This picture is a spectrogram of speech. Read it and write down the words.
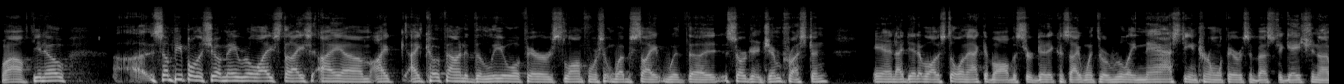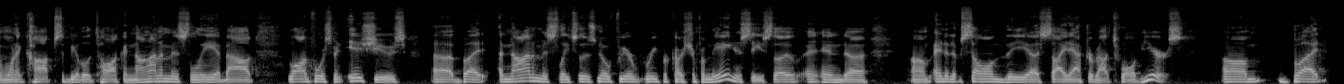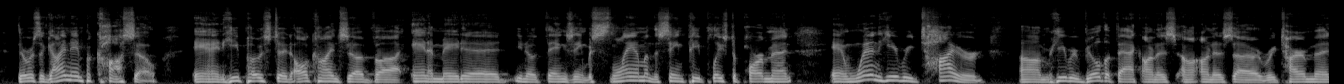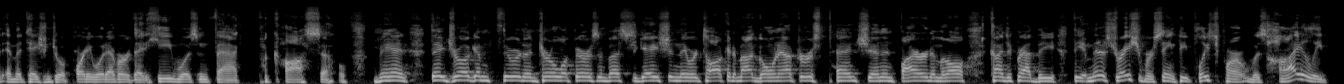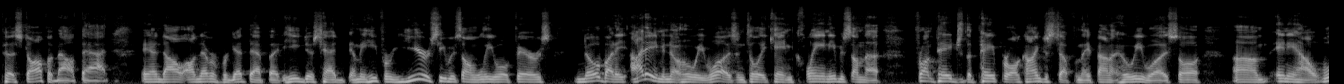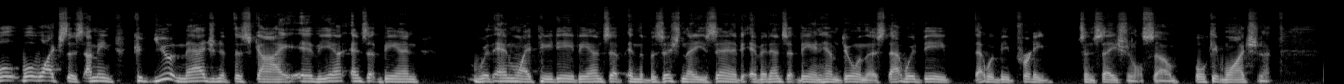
Wow, you know. Uh, some people on the show may realize that I I um I, I co-founded the Leo Affairs law enforcement website with uh, Sergeant Jim Preston, and I did it while I was still an active officer. Did it because I went through a really nasty internal affairs investigation. I wanted cops to be able to talk anonymously about law enforcement issues, uh, but anonymously, so there's no fear of repercussion from the agency. So and uh, um, ended up selling the uh, site after about 12 years. Um, but there was a guy named Picasso, and he posted all kinds of uh, animated, you know, things. And he was slamming the St. Pete Police Department. And when he retired, Um, he revealed the fact on his uh, on his uh, retirement invitation to a party, whatever, that he was in fact Picasso. Man, they drug him through an internal affairs investigation. They were talking about going after his pension and fired him and all kinds of crap. The the administration for St. Pete Police Department was highly pissed off about that, and I'll I'll never forget that. But he just had, I mean, he for years he was on legal affairs. Nobody, I didn't even know who he was until he came clean. He was on the front page of the paper, all kinds of stuff when they found out who he was. So um, anyhow, we'll we'll watch this. I mean, could you imagine if this guy, if he ends up being with NYPD, if he ends up in the position that he's in, if, if it ends up being him doing this, that would be that would be pretty sensational. So we'll keep watching it.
